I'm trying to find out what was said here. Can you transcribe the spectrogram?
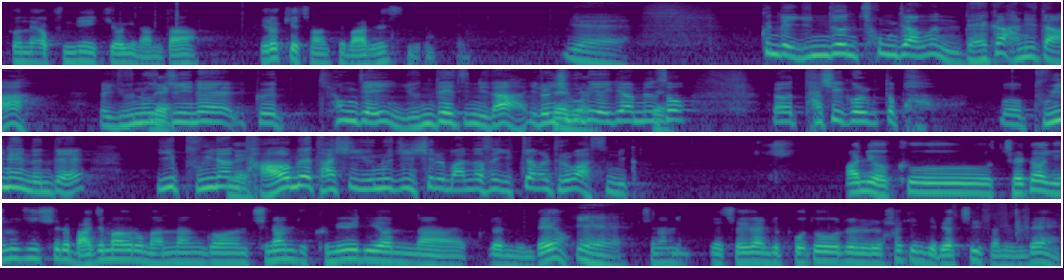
그건 내가 분명히 기억이 난다. 이렇게 저한테 말을 했습니다. 예. 근데 윤 전 총장은 내가 아니다. 윤우진의 그 형제인 윤대진이다. 이런 식으로 네네. 얘기하면서 어, 다시 그걸 또 바- 뭐 부인했는데 이 부인한 네. 다음에 다시 윤우진 씨를 만나서 입장을 들어봤습니까? 아니요, 그 제가 윤우진 씨를 마지막으로 만난 건 지난주 금요일이었나 그랬는데요. 예. 지난 저희가 이제 보도를 하기 이제 며칠 전인데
